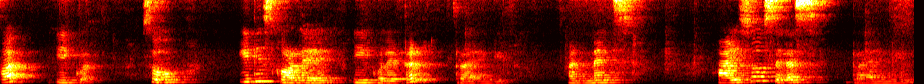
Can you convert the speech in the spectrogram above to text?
are equal. So it is called a equilateral triangle. And next isosceles triangle.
